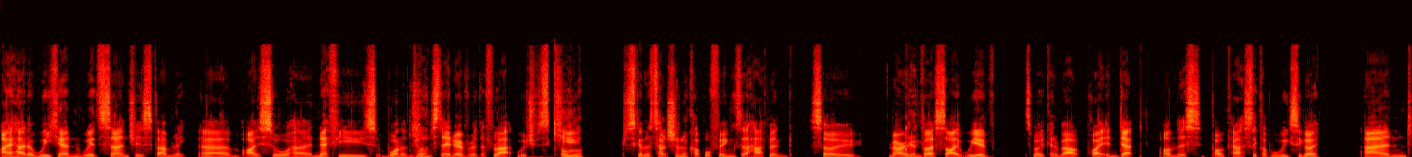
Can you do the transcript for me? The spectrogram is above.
I had a weekend with Sandra's family. Um, I saw her nephews. One of them Uh-huh. stayed over at the flat, which was cute. Uh-huh. Just going to touch on a couple things that happened. So, married Okay. at first sight, we have spoken about quite in depth on this podcast a couple of weeks ago. And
